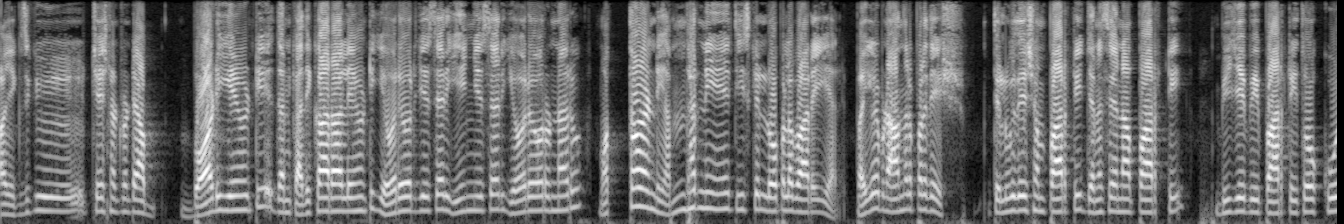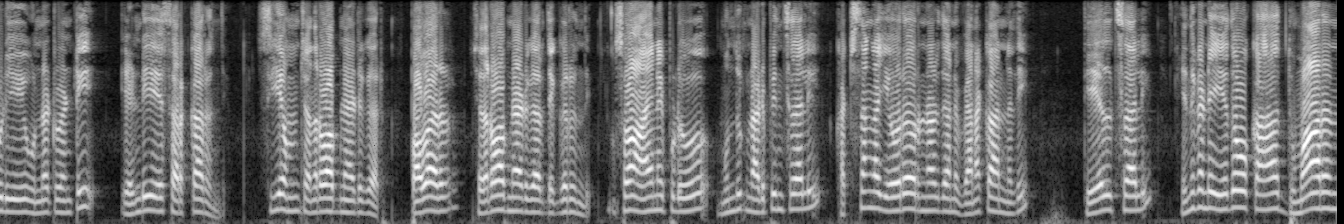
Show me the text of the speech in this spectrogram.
ఆ ఎగ్జిక్యూట్ చేసినటువంటి ఆ బాడీ ఏమిటి? దానికి అధికారాలు ఏమిటి? ఎవరెవరు చేశారు? ఏం చేశారు? ఎవరెవరు ఉన్నారు మొత్తం అండి అందరినీ తీసుకెళ్ళి లోపల బారేయాలి. పైగా ఇప్పుడు Andhra Pradesh Telugu Desam party Janasena party BJP పార్టీతో కూడి ఉన్నటువంటి ఎన్డీఏ సర్కార్ ఉంది సీఎం చంద్రబాబు నాయుడు గారు. పవర్ చంద్రబాబు నాయుడు గారి దగ్గర ఉంది సో ఆయన ఇప్పుడు ముందుకు నడిపించాలి. ఖచ్చితంగా ఎవరెవరు ఉన్నారు దాని వెనక అన్నది తేల్చాలి. ఎందుకంటే ఏదో ఒక దుమారం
